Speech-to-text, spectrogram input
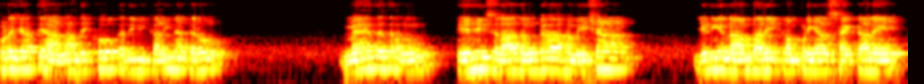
ਥੋੜਾ ਜਿਹਾ ਧਿਆਨ ਨਾਲ ਦੇਖੋ, ਕਦੀ ਵੀ ਕਾਲੀ ਨਾ ਕਰੋ। ਮੈਂ ਤਾਂ ਤੁਹਾਨੂੰ ਇਹ ਹੀ ਸਲਾਹ ਦਊਂਗਾ, ਹਮੇਸ਼ਾ ਜਿਹੜੀਆਂ ਨਾਮਵਾਰੀ ਕੰਪਨੀਆਂ, ਸਾਈਟਾਂ ਨੇ,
